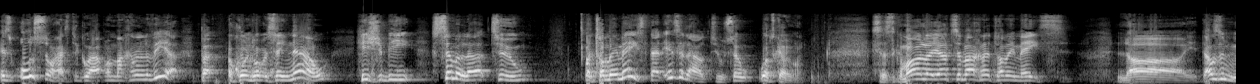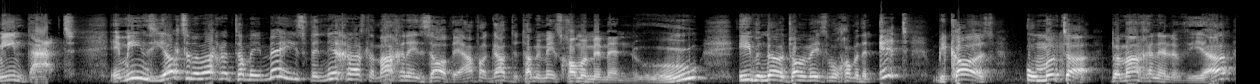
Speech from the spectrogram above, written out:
is also has to go out from Machan Levia. But according to what we're saying now, he should be similar to a Tomei Mace that is allowed to. So what's going on? Says the Gemara Yatzamachna Tomei Mace. No, it doesn't mean that. It means Yatzam Machna Tomei Mace v'nichras lemachane zav ve'afagav the Tomei Mace chomer mimenu. Even though Tomei Mace is more chomer than it, because umuta b'machane levia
